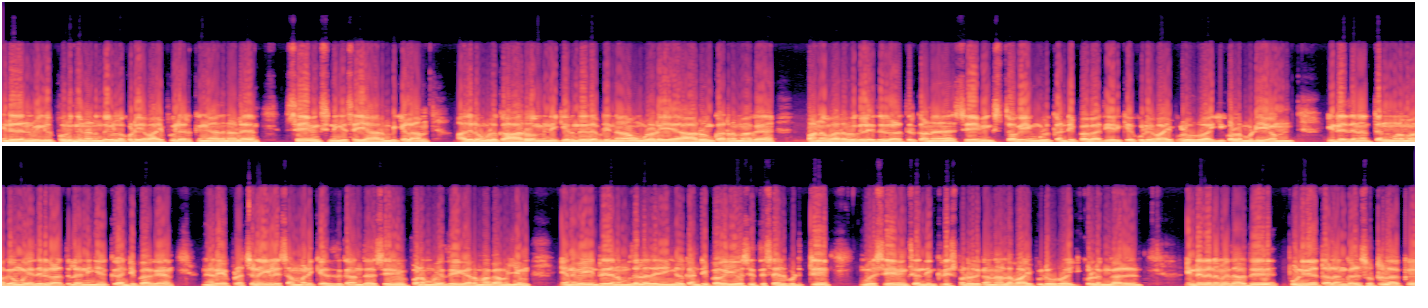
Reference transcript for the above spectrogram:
இன்றைய தினம் நீங்கள் புரிந்து நடந்து கொள்ளக்கூடிய வாய்ப்புகள் இருக்குங்க. அதனால சேவிங்ஸ் நீங்க செய்ய ஆரம்பிக்கலாம். அதுல உங்களுக்கு ஆர்வம் இன்னைக்கு இருந்தது அப்படின்னா உங்களுடைய ஆர்வம் காரணமாக பண வரவுகள் எதிர்காலத்திற்கான சேவிங்ஸ் தொகை உங்களுக்கு கண்டிப்பாக அதிகரிக்கக்கூடிய வாய்ப்புகள் உருவாக்கி கொள்ள முடியும். இன்றைய தினத்தின் மூலமாக உங்கள் எதிர்காலத்தில் நீங்கள் கண்டிப்பாக நிறைய பிரச்சனைகளை சமாளிக்கிறதுக்கு அந்த சேமிப்பு பணம் உதவிகரமாக அமையும். எனவே இன்றைய தினம் முதல் அதை நீங்கள் கண்டிப்பாக யோசித்து செயல்படுத்தி உங்கள் சேவிங்ஸ் வந்து இன்க்ரீஸ் பண்ணுறதுக்கான நல்ல வாய்ப்புகளை உருவாக்கி கொள்ளுங்கள். இன்றைய தினம் ஏதாவது புனித தலங்கள் சுற்றுலாக்கு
